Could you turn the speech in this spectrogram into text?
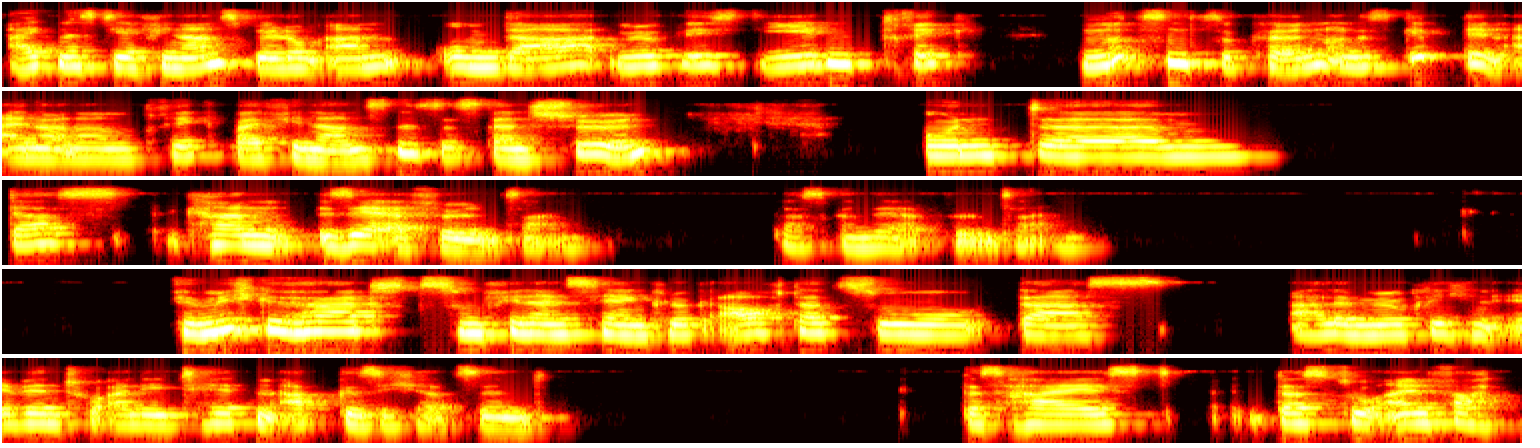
eignest dir Finanzbildung an, um da möglichst jeden Trick nutzen zu können. Und es gibt den einen oder anderen Trick bei Finanzen. Es ist ganz schön. Und ähm, das kann sehr erfüllend sein. Das kann sehr erfüllend sein. Für mich gehört zum finanziellen Glück auch dazu, dass alle möglichen Eventualitäten abgesichert sind. Das heißt, dass du einfach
